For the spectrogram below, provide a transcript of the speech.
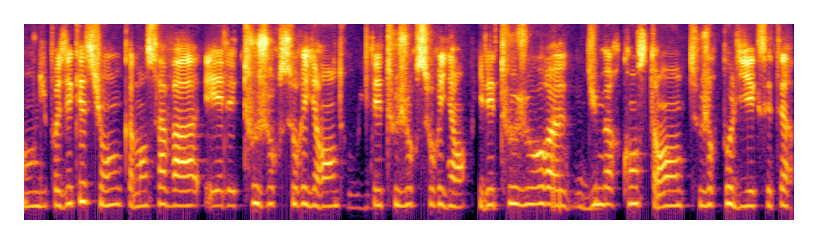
on lui pose des questions, comment ça va? Et elle est toujours souriante ou il est toujours souriant. Il est toujours d'humeur constante, toujours poli, etc.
